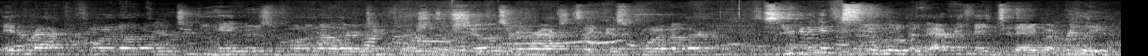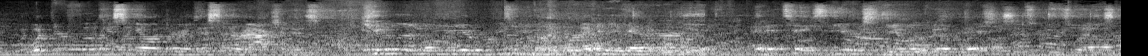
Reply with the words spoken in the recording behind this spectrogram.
interact with one another, do behaviors with one another, do portions of shows or interactions like this with one another. So you're going to get to see a little bit of everything today, but really what they're focusing on during this interaction is Kayla and Malia really working together. Takes years to build relationships with these whales. To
